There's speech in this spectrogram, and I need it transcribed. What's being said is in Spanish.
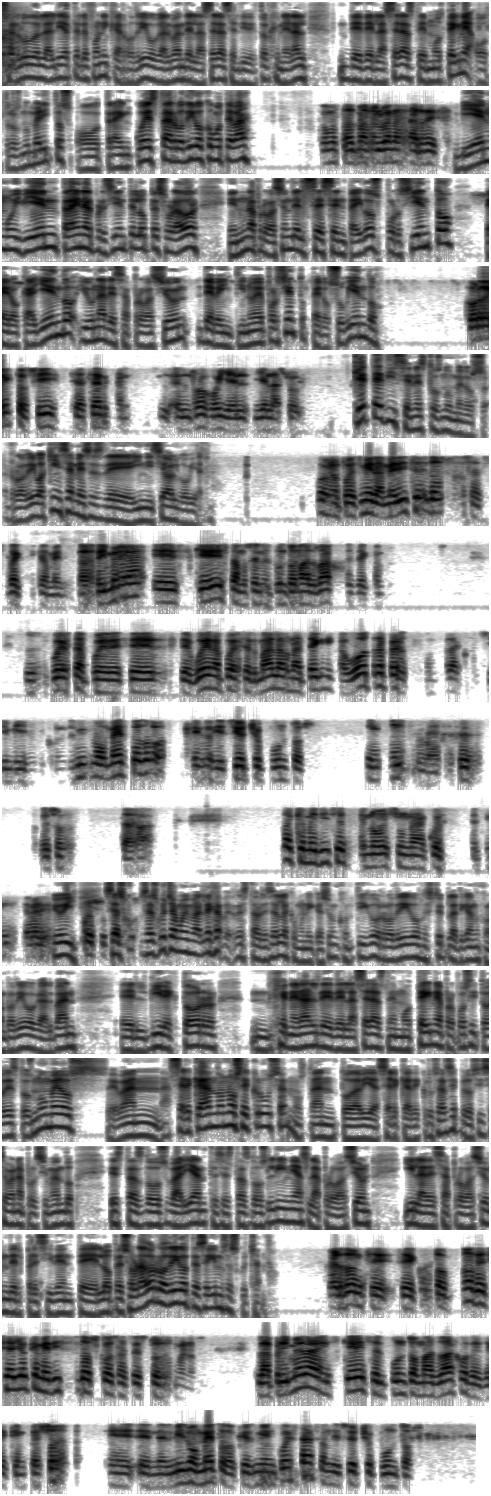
Saludo en la línea telefónica a Rodrigo Galván de las Heras, el director general de De las Heras de Motecnia. Otros numeritos, otra encuesta. Rodrigo, ¿cómo te va? ¿Cómo estás, Manuel? Buenas tardes. Bien, muy bien. Traen al presidente López Obrador en una aprobación del 62%, pero cayendo, y una desaprobación de 29%, pero subiendo. Correcto, sí, se acercan el rojo y el, y el azul. ¿Qué te dicen estos números, Rodrigo, a 15 meses de iniciado el gobierno? Bueno, pues mira, me dicen dos cosas prácticamente. La primera es que estamos en el punto más bajo desde que la encuesta puede ser este, buena, puede ser mala, una técnica u otra, pero se compara con sí mismo. Con el mismo método, tengo 18 puntos en 15 meses. Eso está. La que me dice que no es una cuestión Uy, se, se, escucha muy mal. Déjame restablecer la comunicación contigo, Rodrigo. Estoy platicando con Rodrigo Galván, el director general de, de las eras de Motecnia a propósito de estos números. Se van acercando, no se cruzan, no están todavía cerca de cruzarse, pero sí se van aproximando estas dos variantes, estas dos líneas, la aprobación y la desaprobación del presidente López Obrador. Rodrigo, te seguimos escuchando. Perdón, se, se cortó. No, decía yo que me dices dos cosas estos números. La primera es que es el punto más bajo desde que empezó eh, en el mismo método que es mi encuesta, son 18 puntos.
